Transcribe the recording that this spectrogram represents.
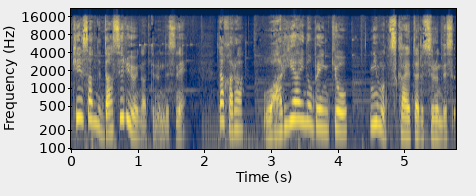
計算で出せるようになってるんですね。だから割合の勉強にも使えたりするんです。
